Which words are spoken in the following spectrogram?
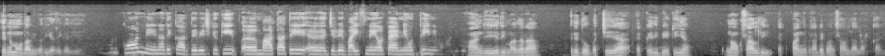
ਤੇ ਨਿਭਾਉਂਦਾ ਵੀ ਵਧੀਆ ਸੀਗਾ ਜੀ ਹੁਣ ਕੌਣ ਨੇ ਇਹਨਾਂ ਦੇ ਘਰ ਦੇ ਵਿੱਚ? ਕਿਉਂਕਿ ਮਾਤਾ ਤੇ ਜਿਹੜੇ ਵਾਈਫ ਨੇ ਔਰ ਭੈਣ ਨੇ ਉੱਥੇ ਹੀ ਨੇ ਹਾਂਜੀ ਇਹਦੀ ਮਦਰ ਆ ਇਹਦੇ ਦੋ ਬੱਚੇ ਆ ਇੱਕ ਇਹਦੀ ਬੇਟੀ ਆ 9 ਸਾਲ ਦੀ ਇੱਕ 5 5.5 ਸਾਲ ਦਾ ਲੜਕਾ ਜੀ।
